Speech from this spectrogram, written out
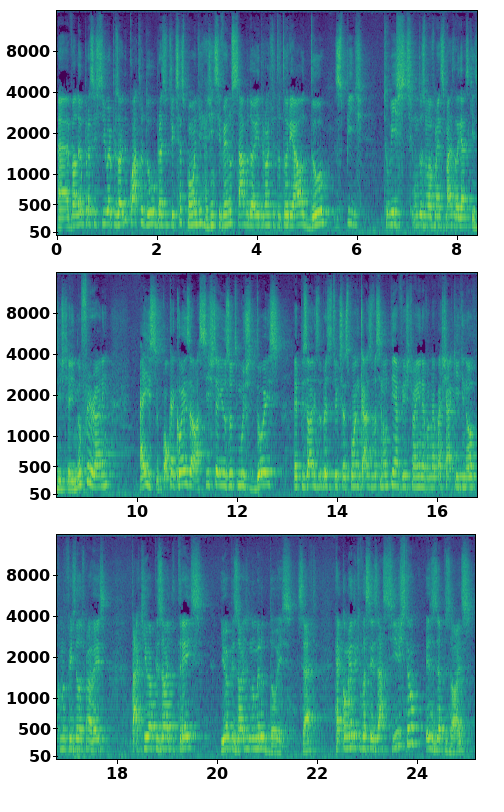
É, valeu por assistir o episódio 4 do Brasil Tricks Responde. A gente se vê no sábado aí durante o tutorial do Speed Twist, um dos movimentos mais legais que existe aí no freerunning. É isso, qualquer coisa, ó, assista aí os últimos dois episódios do Brasil Tricks Responde. Caso você não tenha visto ainda, vou me abaixar aqui de novo, como eu fiz da última vez. Tá aqui o episódio 3 e o episódio número 2, certo? Recomendo que vocês assistam esses episódios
